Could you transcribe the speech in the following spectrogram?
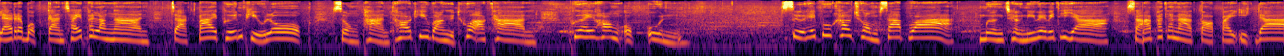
และระบบการใช้พลังงานจากใต้พื้นผิวโลก ส่งผ่านท่อที่วางอยู่ทั่วอาคาร เพื่อให้ห้องอบอุ่นสื่อให้ผู้เข้าชมทราบว่า เมืองเชิงนิเวศวิทยาสามารถพัฒนาต่อไปอีกได้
